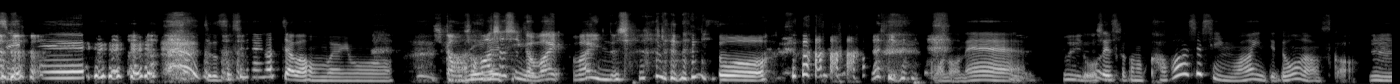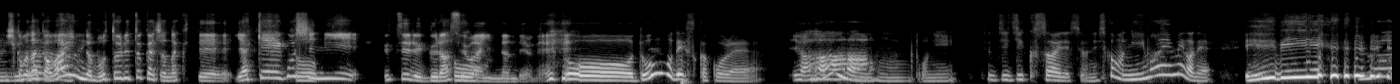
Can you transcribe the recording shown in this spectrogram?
ちょっと粗品になっちゃうわ、ほんまにもう。しかもカバー写真がワイワインの写何？そう。何？このね、どうですか？このカバー写真ワインってどうなんですか？うん、しかもなんかワインのボトルとかじゃなくて夜景越しに映るグラスワインなんだよね。そう、どうですかこれ？いやーなんなの本当に。じじくさいですよね。しかも2枚目がね、エビ。うわー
